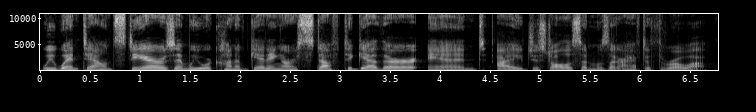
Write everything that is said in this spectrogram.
we went downstairs and we were kind of getting our stuff together. And I just all of a sudden was like, I have to throw up.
